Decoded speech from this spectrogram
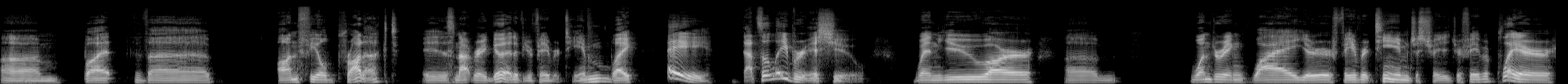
um, but the on field product is not very good of your favorite team, like, hey, that's a labor issue when you are um, wondering why your favorite team just traded your favorite player,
